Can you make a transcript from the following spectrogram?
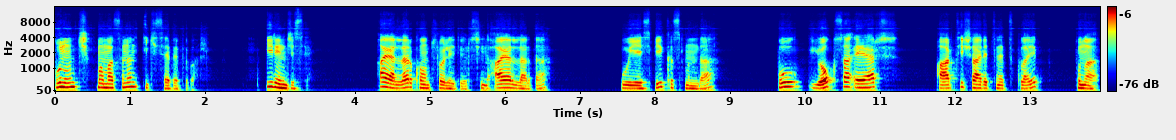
bunun çıkmamasının iki sebebi var. Birincisi ayarlar kontrol ediyoruz. Şimdi ayarlarda USB kısmında bu yoksa eğer artı işaretine tıklayıp buna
